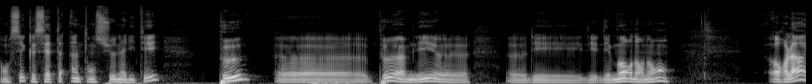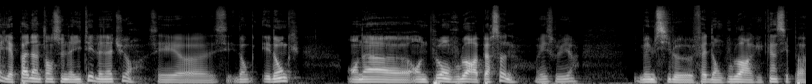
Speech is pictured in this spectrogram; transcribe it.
on sait que cette intentionnalité peut, euh, peut amener des, des, morts dans nos rangs. Or là, il n'y a pas d'intentionnalité de la nature. Donc, et donc, on, a, on ne peut en vouloir à personne. Vous voyez ce que je veux dire? Même si le fait d'en vouloir à quelqu'un, c'est pas,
